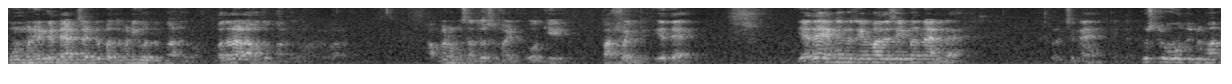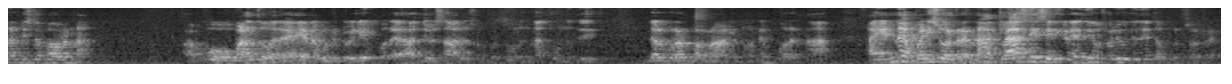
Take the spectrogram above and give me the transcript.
மூணு மணி வரைக்கும் டான்ஸ் ஆடிட்டு பத்து மணிக்கு வந்து உட்காந்துக்கிறோம் முதலாளாக வந்து உட்காந்துக்கிறோம் அந்த வாரம். அப்போ நம்ம சந்தோஷமாயிடுது. ஓகே. பர்ஃபெக்ட் எதை? எதை எங்கெங்க செய்யணுமோ அதை செய்யணும்னா இல்லை பிரச்சனை இல்லை. குஷ்டு ஊந்துட்டு மறுநாள் டிஸ்டர்ப் ஆகிறேன்னா அப்போது வளர்ந்து வர என்னை விட்டுட்டு வெளியே போகிற அஞ்சு வருஷம் ஆறு வருஷம் பொறுத்து உனக்கு என்ன தோணுது? இந்த முரண்படுறான் அப்படின்னு உடனே போறேன்னா நான் என்ன படி சொல்கிறேன்னா கிளாஸே சரி கிடையாது இவன் சொல்லி கொடுத்ததே தப்புன்னு சொல்கிறேன்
